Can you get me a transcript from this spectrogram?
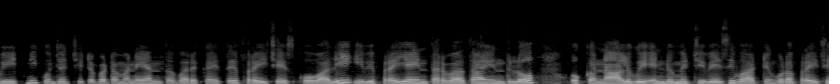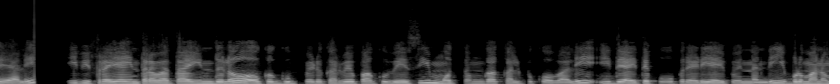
వీటిని కొంచెం చిటపటం అనేంత వరకు అయితే ఫ్రై చేసుకోవాలి. ఇవి ఫ్రై అయిన తర్వాత ఇందులో ఒక నాలుగు ఎండుమిర్చి వేసి వాటిని కూడా ఫ్రై చేయాలి. ఇవి ఫ్రై అయిన తర్వాత ఇందులో ఒక గుప్పెడు కరివేపాకు వేసి మొత్తంగా కలుపుకోవాలి. ఇది అయితే పోపు రెడీ అయిపోయిందండి. ఇప్పుడు మనం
